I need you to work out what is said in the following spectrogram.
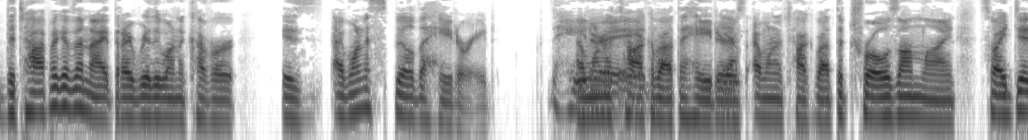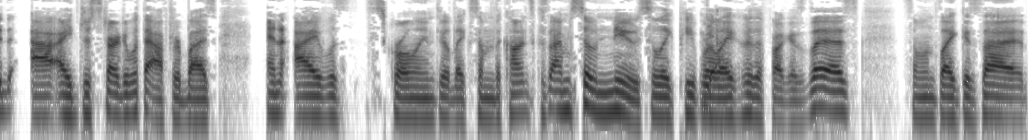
the topic of the night that I really want to cover is I want to spill the haterade. I want to talk about the haters. I want to talk about the trolls online. So I did. I I just started with AfterBuzz, and I was scrolling through like some of the comments because I'm so new. So like people are like, "Who the fuck is this?" Someone's like, "Is that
